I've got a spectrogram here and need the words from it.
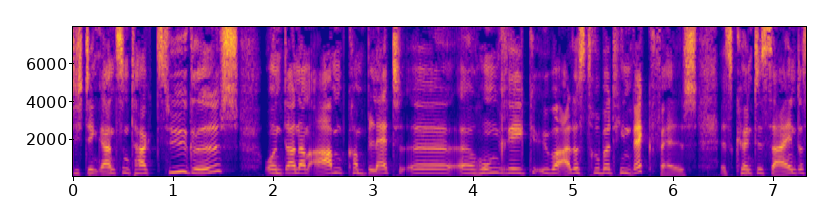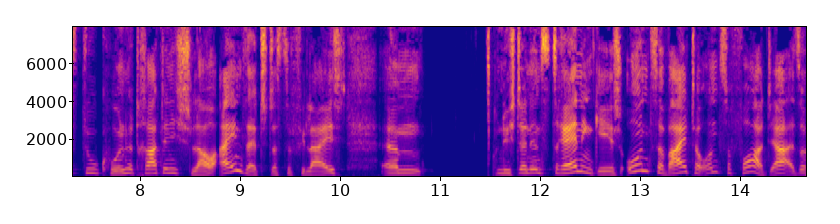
dich den ganzen Tag zügelst und dann am Abend komplett äh, äh, hungrig über alles drüber hinwegfällst. Es könnte sein, dass du Kohlenhydrate nicht schlau einsetzt, dass du vielleicht ähm, nüchtern ins Training gehst und so weiter und so fort. Ja, also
